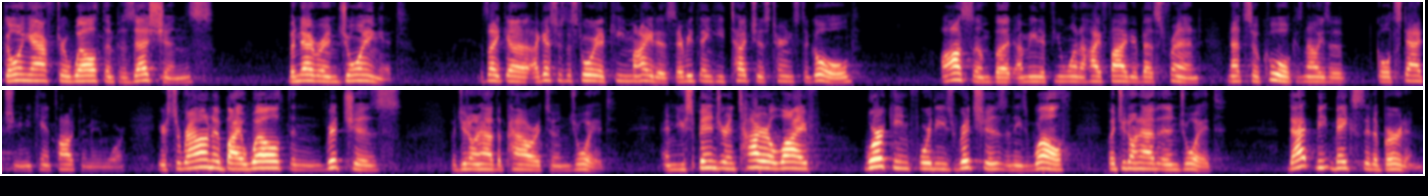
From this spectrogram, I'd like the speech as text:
going after wealth and possessions, but never enjoying it. It's like, uh, I guess there's the story of King Midas. Everything he touches turns to gold. Awesome, but I mean, if you want to high five your best friend, not so cool because now he's a gold statue and you can't talk to him anymore. You're surrounded by wealth and riches, but you don't have the power to enjoy it. And you spend your entire life working for these riches and these wealth, but you don't have to enjoy it. That be- makes it a burden.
